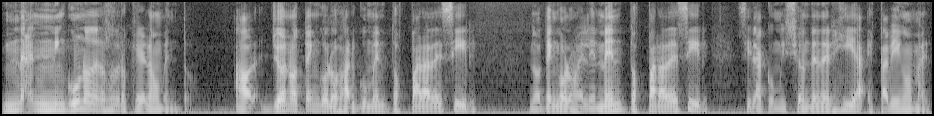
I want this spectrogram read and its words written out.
Ninguno de nosotros quiere el aumento. Ahora, yo no tengo los argumentos para decir, no tengo los elementos para decir si la Comisión de Energía está bien o mal.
